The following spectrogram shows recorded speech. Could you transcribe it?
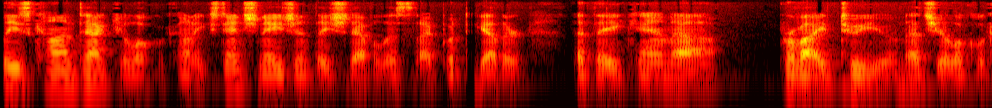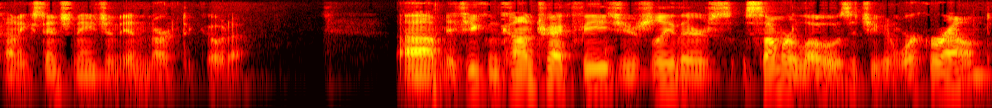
please contact your local county extension agent. They should have a list that I put together that they can uh, provide to you. That's your local county extension agent in North Dakota. Um, if you can contract fees, usually there's summer lows that you can work around.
